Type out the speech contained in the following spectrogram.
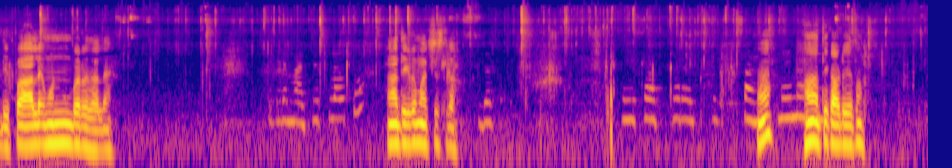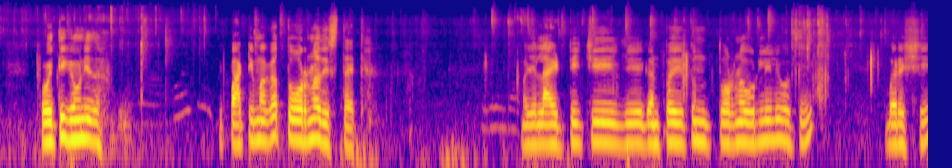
दीपा आलं म्हणून बरं झालं. हां तिकडं माचीस लाव हे साफ करायचं हां? हां ते काढूया होय ती घेऊन ये जा. पाठीमागं तोरणं दिसत आहेत म्हणजे लाईटीची जी गणपतीतून तोरणं उरलेली होती बरीचशी.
